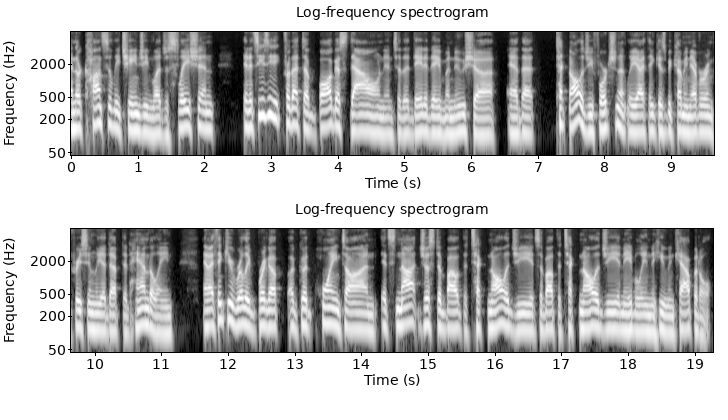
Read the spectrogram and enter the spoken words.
and they're constantly changing legislation. And it's easy for that to bog us down into the day to day minutia, and uh, that technology, fortunately, I think is becoming ever increasingly adept at handling. And I think you really bring up a good point on it's not just about the technology, it's about the technology enabling the human capital.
